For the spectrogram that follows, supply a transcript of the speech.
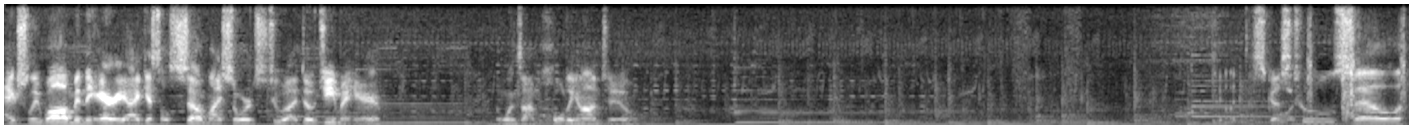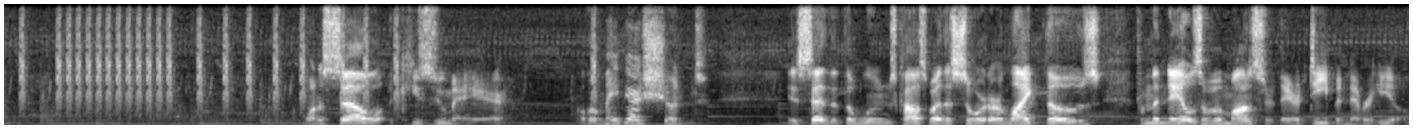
Actually, while I'm in the area, I guess I'll sell my swords to uh, Dojima here. The ones I'm holding on to. Okay, like discuss tools, sell. I want to sell Kizume here. Although maybe I shouldn't. It is said that the wounds caused by the sword are like those from the nails of a monster. They are deep and never heal.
